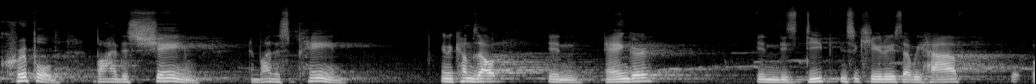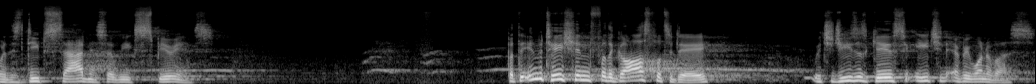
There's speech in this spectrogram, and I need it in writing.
crippled by this shame and by this pain. And it comes out in anger, in these deep insecurities that we have, or this deep sadness that we experience. But the invitation for the gospel today, which Jesus gives to each and every one of us,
